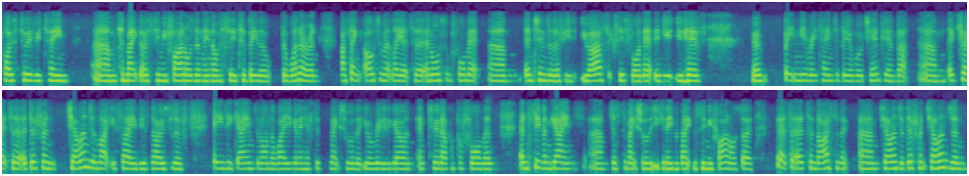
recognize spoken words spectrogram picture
close to every team um, to make those semi-finals, and then obviously to be the the winner. And I think ultimately it's a, an awesome format um, in terms of if you you are successful in that, then you you have you know, beaten every team to be a world champion, but um, it creates a, a, different challenge. And like you say, there's no sort of easy games along the way. You're going to have to make sure that you're ready to go and, and turn up and perform in, in seven games um, just to make sure that you can even make the semi-final. So yeah, it's a, it's a nice and um, challenge, a different challenge, and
